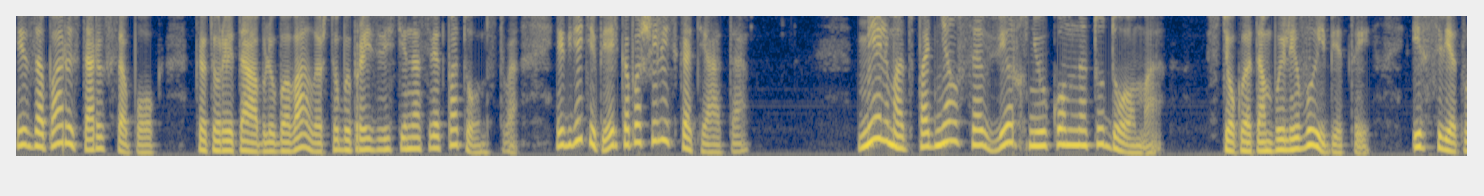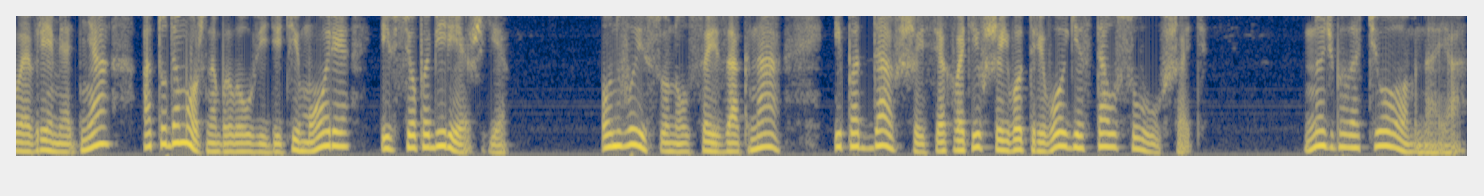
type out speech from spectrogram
из-за пары старых сапог, которые та облюбовала, чтобы произвести на свет потомство, и где теперь копошились котята. Мельмот поднялся в верхнюю комнату дома. Стекла там были выбиты, и в светлое время дня оттуда можно было увидеть и море, и все побережье. Он высунулся из окна и, поддавшись охватившей его тревоге, стал слушать. Ночь была темная,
